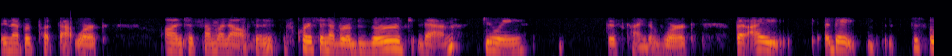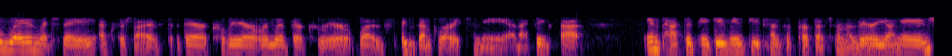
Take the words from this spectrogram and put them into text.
they never put that work onto someone else. And of course, I never observed them doing this kind of work. But I they just the way in which they exercised their career or lived their career was exemplary to me. And i think that impacted me gave me a deep sense of purpose from a very young age.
